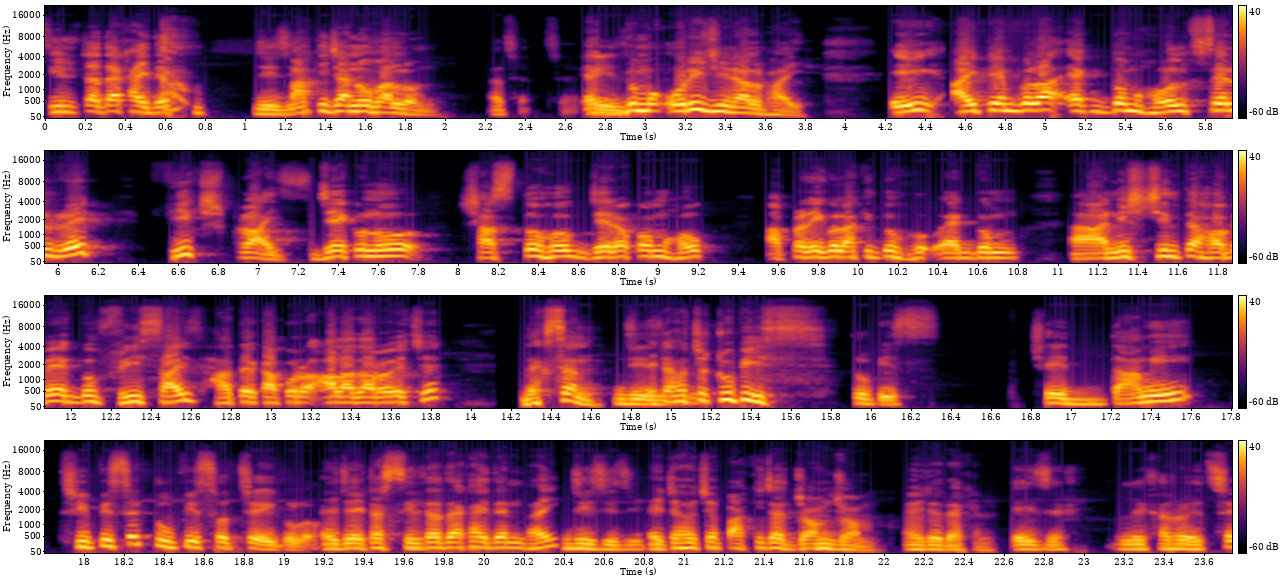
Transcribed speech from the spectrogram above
সিলটা দেখাই দেন। বাকি জানো বালন আচ্ছা আচ্ছা একদম অরিজিনাল ভাই। এই আইটেমগুলা একদম হোলসেল রেট ফিক্স প্রাইস যে কোনো স্বাস্থ্য হোক যেরকম হোক আপনার এগুলা কিন্তু একদম নিশ্চিন্তে হবে একদম ফ্রি সাইজ হাতের কাপড় আলাদা রয়েছে। দেখছেন? এটা হচ্ছে টু পিস টু পিস সেই দামি থ্রি পিসের টু পিস হচ্ছে এইগুলো এই যে এটা সিলটা দেখাই দেন ভাই। জি জি জি। এটা হচ্ছে পাকিজা জমজম এই যে দেখেন। এই যে লেখা রয়েছে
